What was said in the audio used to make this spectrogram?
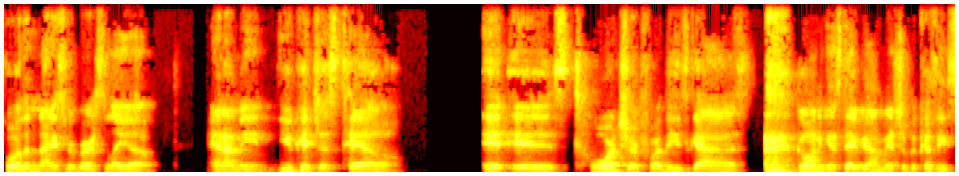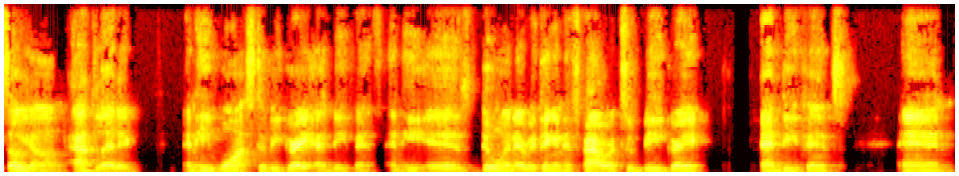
for the nice reverse layup. And I mean, you could just tell it is torture for these guys going against Davion Mitchell because he's so young, athletic, and he wants to be great at defense. And he is doing everything in his power to be great at defense. And,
